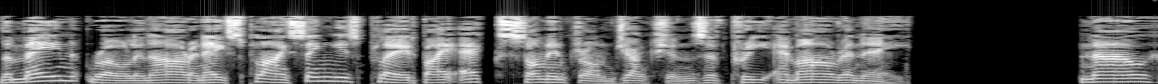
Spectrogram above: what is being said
The main role in RNA splicing is played by exon-intron junctions of pre-mRNA. Now,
